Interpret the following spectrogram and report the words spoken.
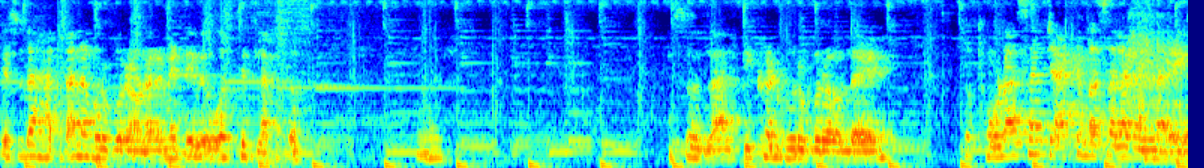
ते सुद्धा हातानं भरभुरावणार आहे. म्हणजे ते व्यवस्थित लागतं. असं लाल तिखट भुरभुरवलं आहे थोडासा चाट मसाला घालणार आहे.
